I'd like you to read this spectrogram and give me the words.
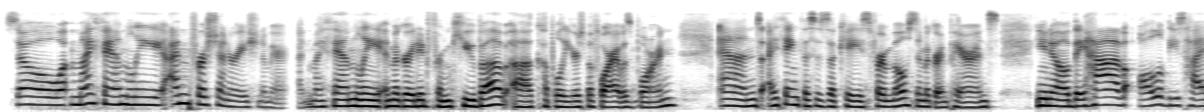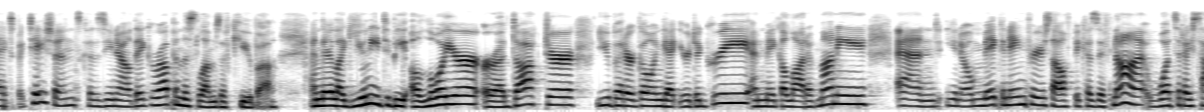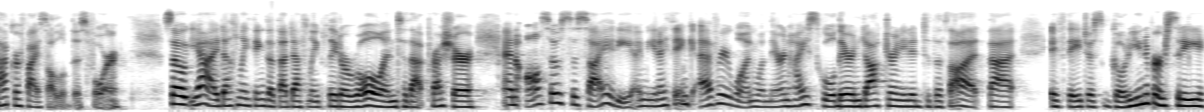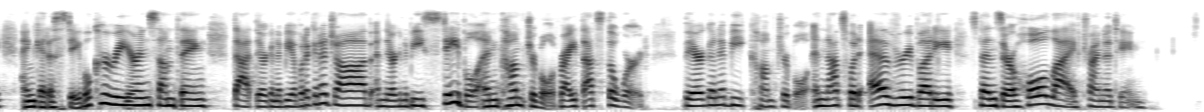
so, my family, I'm first generation American. My family immigrated from Cuba uh, a couple years before I was born. And I think this is a case for most immigrant parents. You know, they have all of these high expectations because, you know, they grew up in the slums of Cuba. And they're like, you need to be a lawyer or a doctor. You better go and get your degree and make a lot of money and, you know, make a name for yourself because if not, what did I sacrifice all of this for? So, yeah, I definitely think that that definitely played a role into that pressure. And also, society. I mean, I think everyone, when they're in high school, they're indoctrinated to the thought that if they just go to university and get a stable career in something, that they're going to be able to get a job and they're going to be stable and comfortable, right? That's the word. They're going to be comfortable. And that's what everybody spends their whole life trying to attain.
